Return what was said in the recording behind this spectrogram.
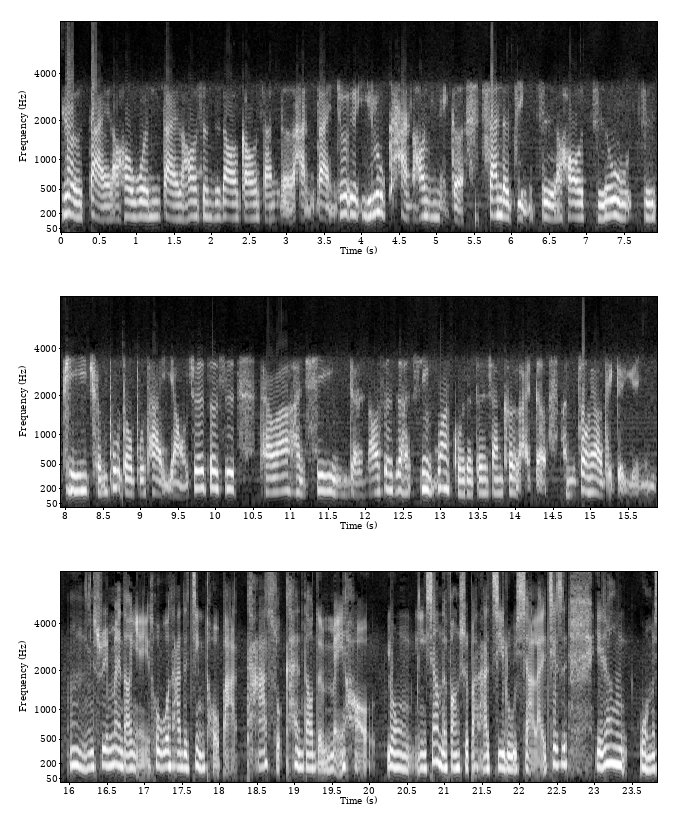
热带，然后温带，然后甚至到高山的寒带，你就一路看，然后你每个山的景致，然后植物植批全部都不太一样。我觉得这是台湾很吸引人，然后甚至很吸引外国的登山客来的很重要的一个原因。嗯，所以麦导演也透过他的镜头，把他所看到的美好用影像的方式把它记录下来。其实也让我们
